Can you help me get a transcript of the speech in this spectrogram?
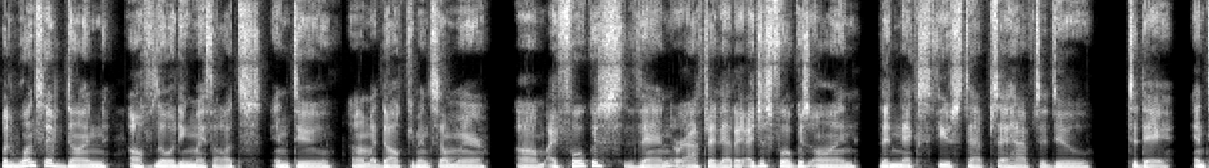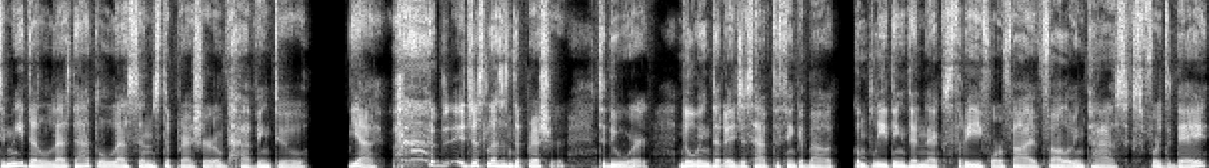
But once I've done offloading my thoughts into um, a document somewhere, um, I focus then, or after that, I, I just focus on the next few steps I have to do today. And to me, that, less, that lessens the pressure of having to yeah, it just lessens the pressure to do work, knowing that I just have to think about completing the next three, four, five following tasks for the day.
